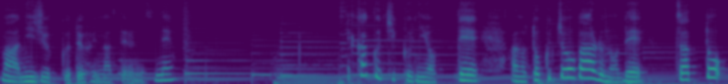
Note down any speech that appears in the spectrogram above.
まあ、20区というふうになってるんですね。で各地区によってあの特徴があるのでざっと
